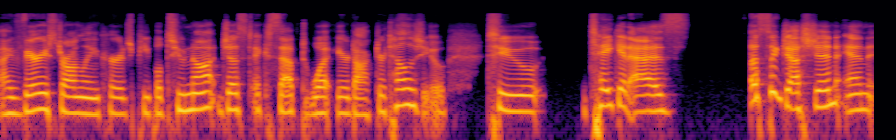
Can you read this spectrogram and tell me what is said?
I very strongly encourage people to not just accept what your doctor tells you, to take it as a suggestion and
